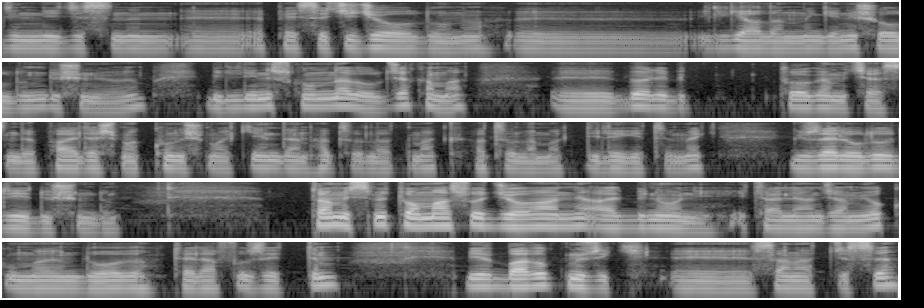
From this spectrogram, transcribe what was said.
dinleyicisinin e, epey seçici olduğunu, e, ilgi alanının geniş olduğunu düşünüyorum. Bildiğiniz konular olacak ama e, böyle bir program içerisinde paylaşmak, konuşmak, yeniden hatırlatmak, hatırlamak, dile getirmek güzel olur diye düşündüm. Tam ismi Tommaso Giovanni Albinoni. İtalyancam yok umarım doğru telaffuz ettim. Bir barok müzik e, sanatçısı.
